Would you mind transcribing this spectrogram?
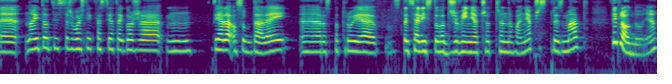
E, no i to jest też właśnie kwestia tego, że mm, wiele osób dalej e, rozpatruje specjalistów od żywienia czy od trenowania przez pryzmat wyglądu, nie?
